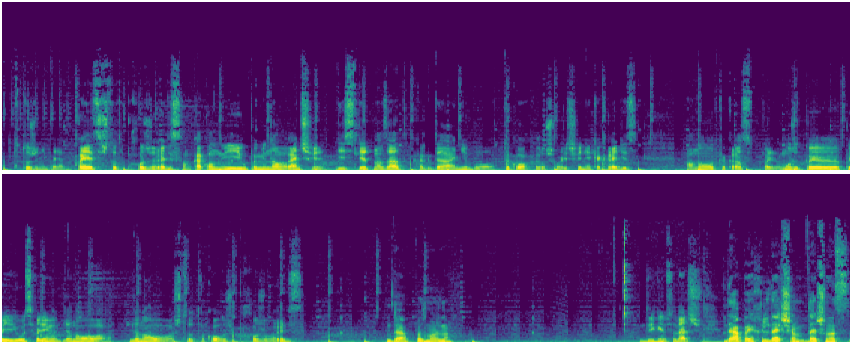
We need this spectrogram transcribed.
Это тоже непонятно. Появится что-то похожее Redis, как он и упоминал раньше, 10 лет назад, когда не было такого хорошего решения, как Redis, оно вот как раз, может, появилось время для нового, для нового, что-то такого же похожего Redis. Да, возможно. Двигаемся дальше. Да, поехали дальше. Дальше у нас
